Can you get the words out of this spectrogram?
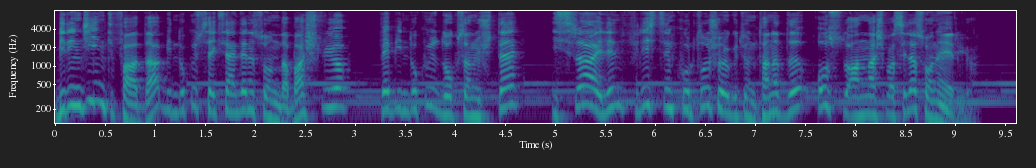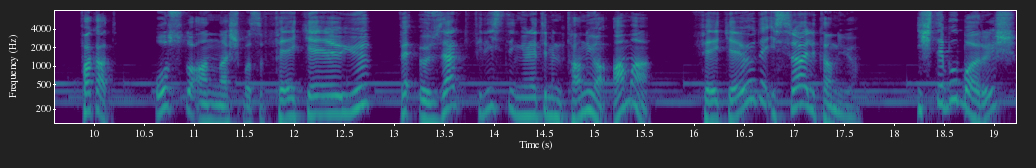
Birinci intifada 1980'lerin sonunda başlıyor ve 1993'te İsrail'in Filistin Kurtuluş Örgütü'nün tanıdığı Oslo Anlaşması'yla sona eriyor. Fakat Oslo Anlaşması FKÖ'yü ve özerk Filistin yönetimini tanıyor ama FKÖ de İsrail'i tanıyor. İşte bu barış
